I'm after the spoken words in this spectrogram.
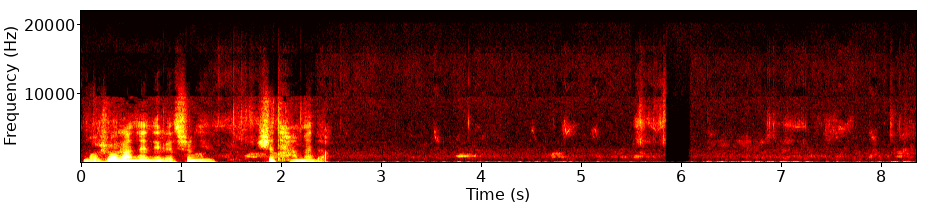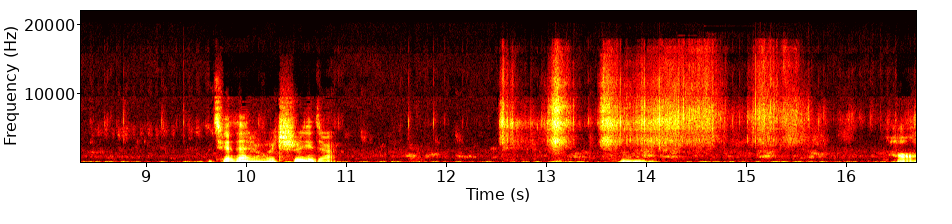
我说刚才那个声音是他们的，且在这会吃一点，嗯，好。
